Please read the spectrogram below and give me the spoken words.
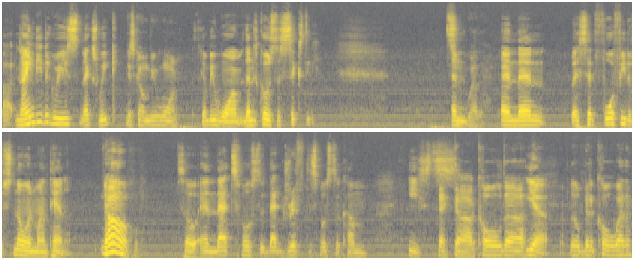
uh, 90 degrees next week. It's gonna be warm. It's gonna be warm. Then it goes to 60, Suit And- weather. and then they said four feet of snow in Montana. No, So and that's supposed to that drift is supposed to come east. like the cold. Uh, yeah, little bit of cold weather.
